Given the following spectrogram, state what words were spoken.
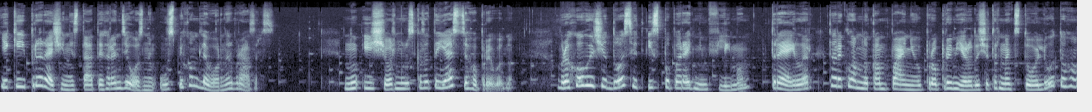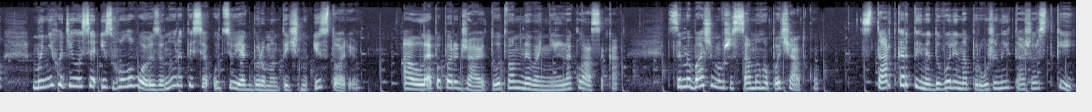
який приречений стати грандіозним успіхом для Warner Bros. Ну і що ж можу сказати я з цього приводу? Враховуючи досвід із попереднім фільмом, трейлер та рекламну кампанію про прем'єру до 14 лютого, мені хотілося із головою зануритися у цю якби романтичну історію. Але попереджаю, тут вам не ванільна класика. Це ми бачимо вже з самого початку. Старт картини доволі напружений та жорсткий,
